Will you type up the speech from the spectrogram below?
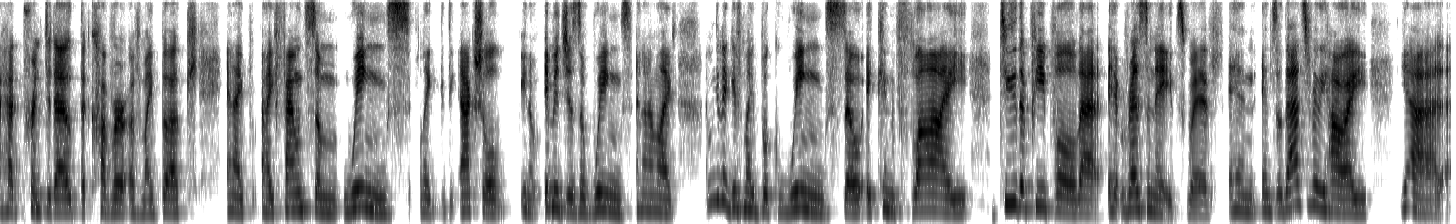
I had printed out the cover of my book, and I I found some wings, like the actual you know images of wings, and I'm like, I'm gonna give my book wings so it can fly to the people that it resonates with, and and so that's really how I yeah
